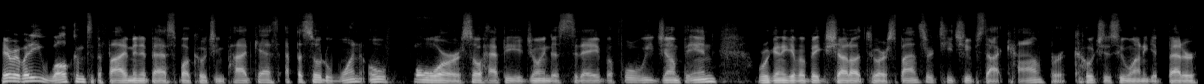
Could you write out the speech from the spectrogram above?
Hey, everybody, welcome to the Five Minute Basketball Coaching Podcast, episode 104. So happy you joined us today. Before we jump in, we're going to give a big shout out to our sponsor, teachhoops.com, for coaches who want to get better.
